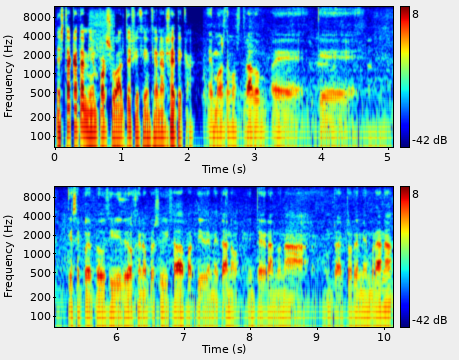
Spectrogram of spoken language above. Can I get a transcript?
destaca también por su alta eficiencia energética. Hemos demostrado eh, que, que, se puede producir hidrógeno presurizado a partir de metano integrando un reactor de membrana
